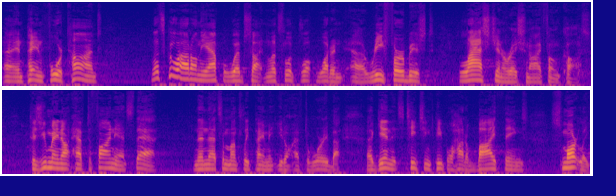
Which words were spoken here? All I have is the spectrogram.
and paying four times, let's go out on the Apple website and let's look what a uh, refurbished last generation iPhone costs. Because you may not have to finance that, and then that's a monthly payment you don't have to worry about. Again, it's teaching people how to buy things smartly.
